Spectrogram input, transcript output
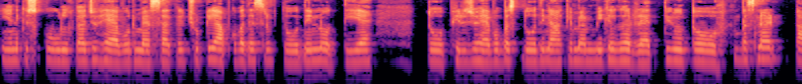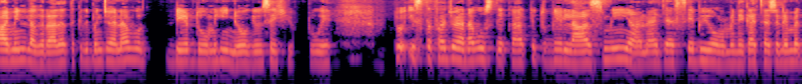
यानी कि स्कूल का जो है वो मैसा कि छुट्टी आपको पता है सिर्फ़ दो दिन होती है तो फिर जो है वो बस दो दिन आके मैं अम्मी के घर रहती हूँ तो बस ना टाइम ही नहीं लग रहा था, तकरीबन जो है ना वो डेढ़ दो महीने हो गए उसे शिफ्ट हुए। तो इस दफ़ा जो है ना वो उसने कहा कि तुमने लाजमी आना है, जैसे भी हो। मैंने कहा अच्छा चले, मैं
